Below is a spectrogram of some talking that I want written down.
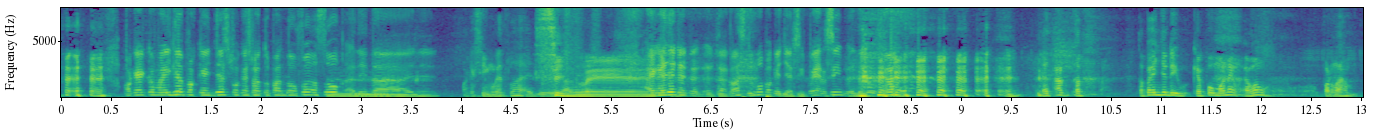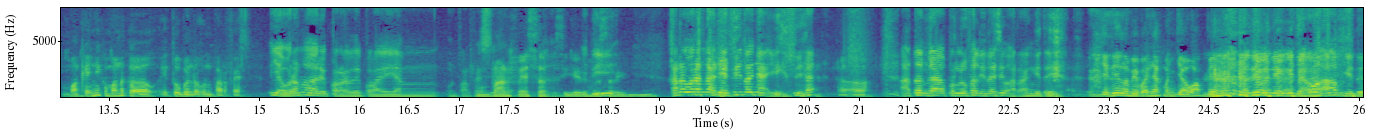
pakai kemeja, pakai jas, pakai sepatu pantofel, sok adita. pakai singlet lah aja Singlet Aing aja ke, ke, ke kelas dulu pakai jersey Persib. Eh, tapi yang jadi kepo mana emang pernah makainya ke mana ke itu bener Unpar Fest Iya orang nggak reply reply yang unpar Fest Unpar sih. Tuh Jadi seringnya karena orang nggak ada yang ditanyain ya, Heeh. atau nggak perlu validasi orang gitu ya. jadi lebih banyak menjawab ya Nanti dia ngejawab gitu.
